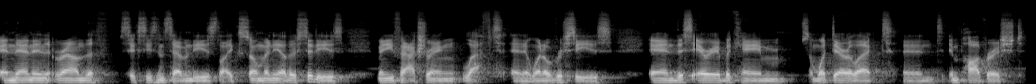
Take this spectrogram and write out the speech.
And then in, around the 60s and 70s, like so many other cities, manufacturing left and it went overseas. And this area became somewhat derelict and impoverished.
